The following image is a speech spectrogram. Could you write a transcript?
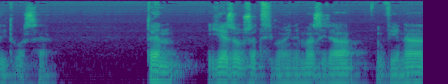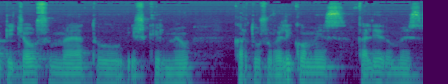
rytuose. Ten Jėzaus atsimainimas yra viena didžiausių metų iškilmių kartu su Velykomis, Kalėdomis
